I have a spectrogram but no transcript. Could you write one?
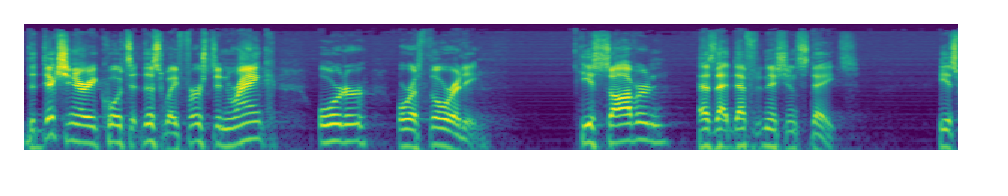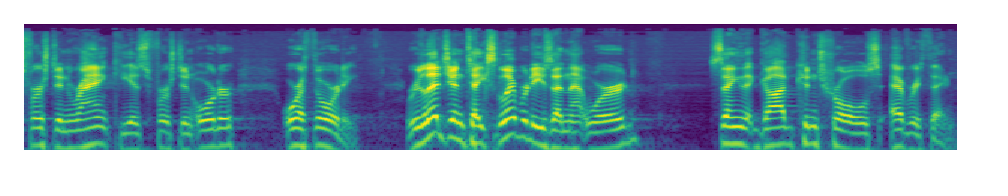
The dictionary quotes it this way first in rank, order, or authority. He is sovereign, as that definition states. He is first in rank, he is first in order or authority. Religion takes liberties on that word, saying that God controls everything.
